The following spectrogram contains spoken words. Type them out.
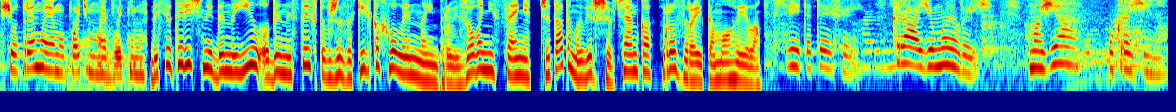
що отримуємо потім в майбутньому. Десятирічний Даниїл один із тих, хто вже за кілька хвилин на імпровізованій сцені читатиме вірш Шевченка Розрита могила. Світе тихий, краю милий, моя Україно.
